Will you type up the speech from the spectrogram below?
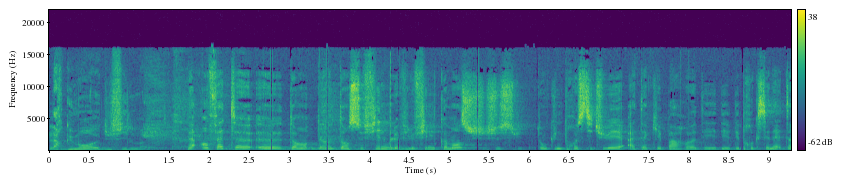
l'argument du film. Bah, en fait, euh, dans, dans, ce film, le, film commence, je, suis donc une prostituée attaquée par euh, des, des, proxénètes.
